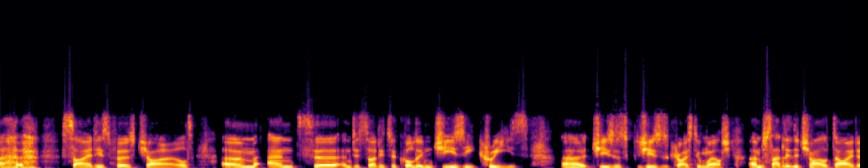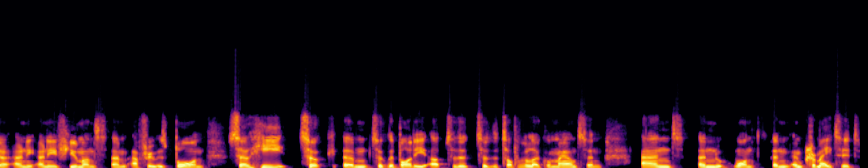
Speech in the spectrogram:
uh, sired his first child um, and uh, and decided to call him Iesu Grist, uh, Jesus Jesus Christ in Welsh. Um, sadly, the child died only only a few months um, after it was born. So he took um, took the body up to the to the top of a local mountain and and want and, and cremated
